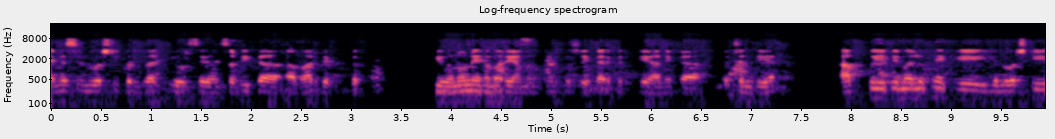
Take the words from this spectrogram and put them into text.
एम एस यूनिवर्सिटी परिवार की ओर से उन सभी का आभार व्यक्त करता हूँ कि उन्होंने हमारे आमंत्रण को स्वीकार करके आने का वचन दिया। आपको ये भी मालूम है कि यूनिवर्सिटी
